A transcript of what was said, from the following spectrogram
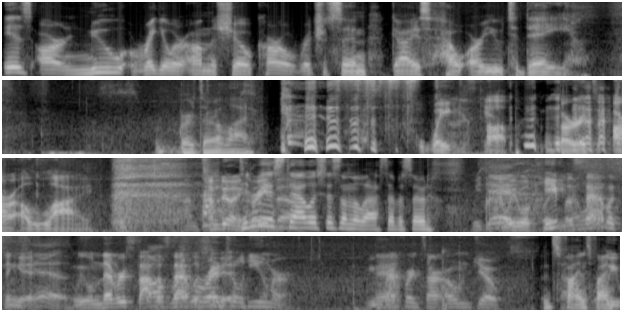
is our new regular on the show, Carl Richardson. Guys, how are you today? Birds are alive. Wake up. Birds are alive. I'm doing great. Didn't great. we though. establish this on the last episode? We did. And we will keep you know what? establishing it. Yeah. We will never stop Called establishing referential it. humor. We Yeah. reference our own jokes. It's That's fine, it's fine. We,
